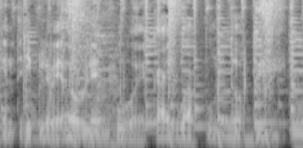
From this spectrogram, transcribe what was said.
en www.jugodecaigua.pe.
